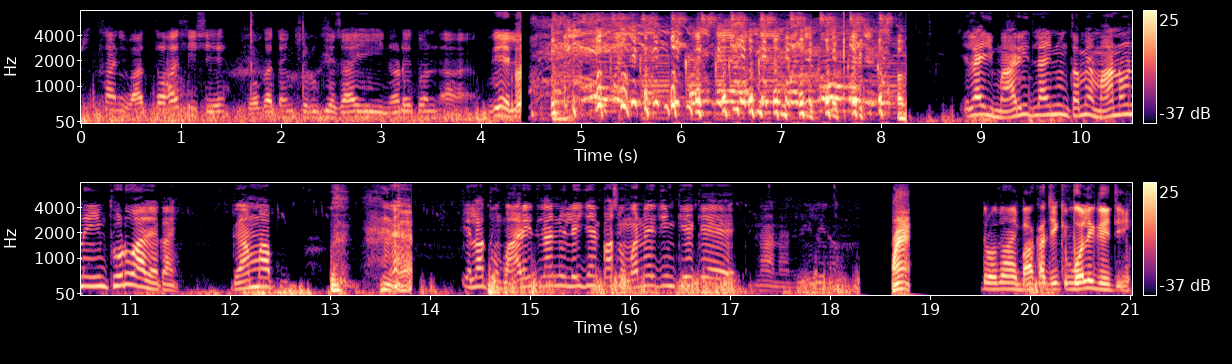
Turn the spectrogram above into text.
ભીખાની વાત તો હાસી છે જોગા ત્રણસો રૂપિયા જાય નડે તો વેલ એલા ઈ મારી જ લાઈન તમે માનો ને એમ થોડું હાલે કાંઈ. ગામમાં એલા તું મારી જ લાઈન લઈ જાય ને પાછું મને જ એમ કે કે ના ના લઈ લે. મિત્રો, જો અહીં બાકાજી કી બોલી ગઈ હતી.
